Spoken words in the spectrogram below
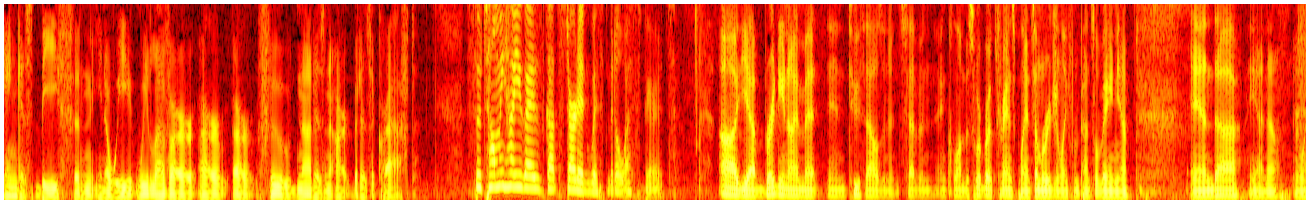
Angus beef, and you know we we love our, our our food not as an art but as a craft. So tell me how you guys got started with Middle West Spirits. Uh, yeah, Brady and I met in 2007 in Columbus. We're both transplants. I'm originally from Pennsylvania. And uh, yeah, no, really,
